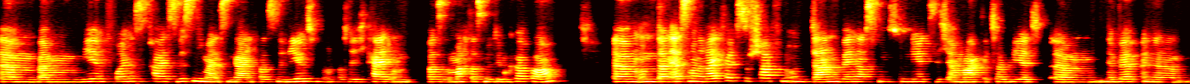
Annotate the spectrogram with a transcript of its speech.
ähm, bei mir im Freundeskreis wissen die meisten gar nicht, was ist eine Lebensmittelunverträglichkeit und was macht das mit dem Körper. Ähm, um dann erstmal eine Reichweite zu schaffen und dann, wenn das funktioniert, sich am Markt etabliert, ähm, eine, Web, eine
